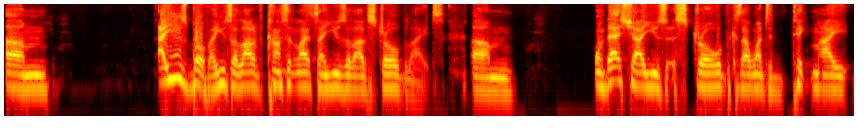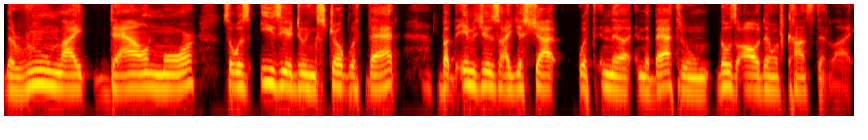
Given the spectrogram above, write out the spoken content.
um, i use both i use a lot of constant lights i use a lot of strobe lights um, on that shot i use a strobe because i want to take my the room light down more so it was easier doing strobe with that but the images i just shot with in the in the bathroom those are all done with constant light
